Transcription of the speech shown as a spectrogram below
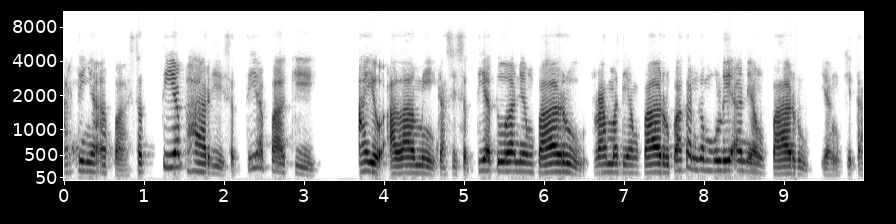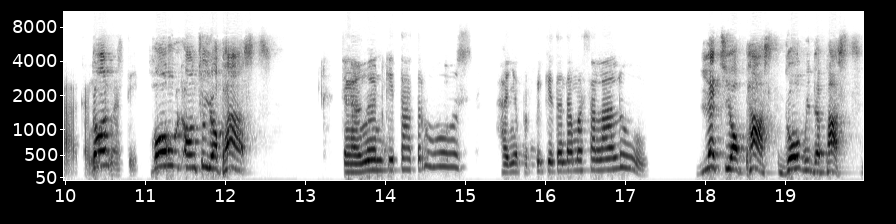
Artinya apa? Setiap hari, setiap pagi, ayo alami kasih setia Tuhan yang baru, rahmat yang baru, bahkan kemuliaan yang baru yang kita akan Don't- nikmati. Hold on to your past. Jangan kita terus hanya berpikir tentang masa lalu. Let your past go with the past.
